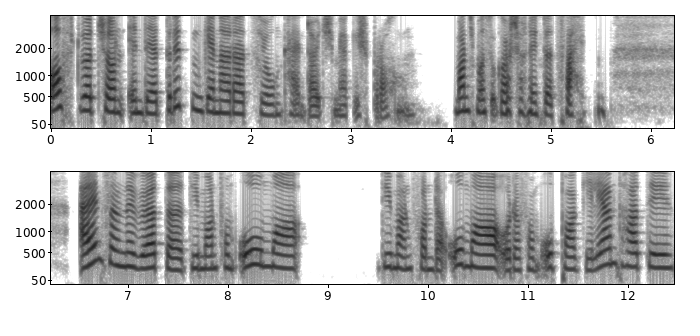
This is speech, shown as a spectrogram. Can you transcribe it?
Oft wird schon in der dritten Generation kein Deutsch mehr gesprochen, manchmal sogar schon in der zweiten. Einzelne Wörter, die man vom Oma die man von der Oma oder vom Opa gelernt hatte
